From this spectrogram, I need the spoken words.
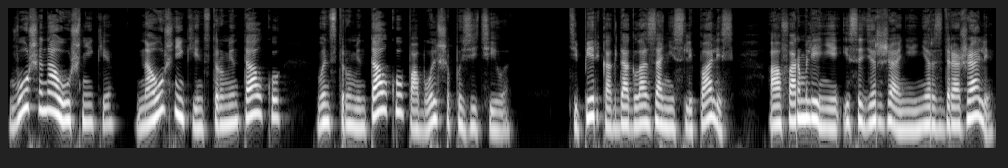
В уши наушники, наушники инструменталку, в инструменталку побольше позитива. Теперь, когда глаза не слепались, а оформление и содержание не раздражали,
